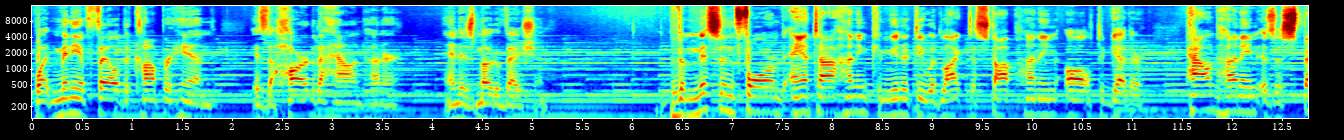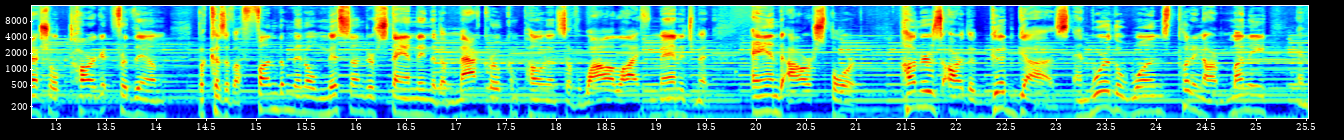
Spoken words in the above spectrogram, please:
What many have failed to comprehend is the heart of the hound hunter and his motivation. The misinformed anti-hunting community would like to stop hunting altogether. Hound hunting is a special target for them because of a fundamental misunderstanding of the macro components of wildlife management and our sport. Hunters are the good guys, and we're the ones putting our money and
